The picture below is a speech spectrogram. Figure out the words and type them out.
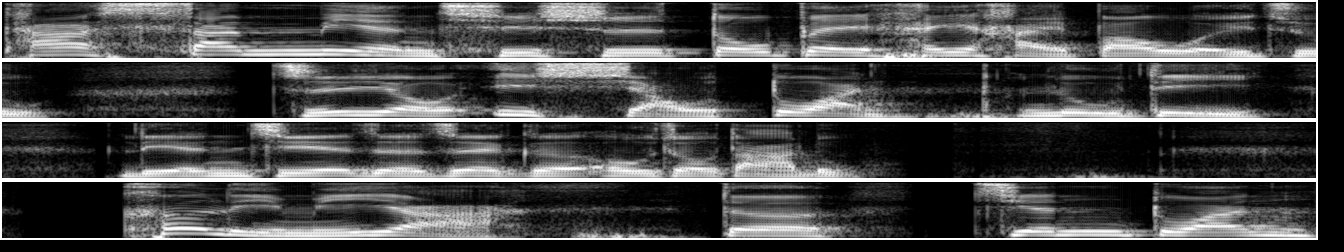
它三面其实都被黑海包围住，只有一小段陆地连接着这个欧洲大陆。克里米亚的尖端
